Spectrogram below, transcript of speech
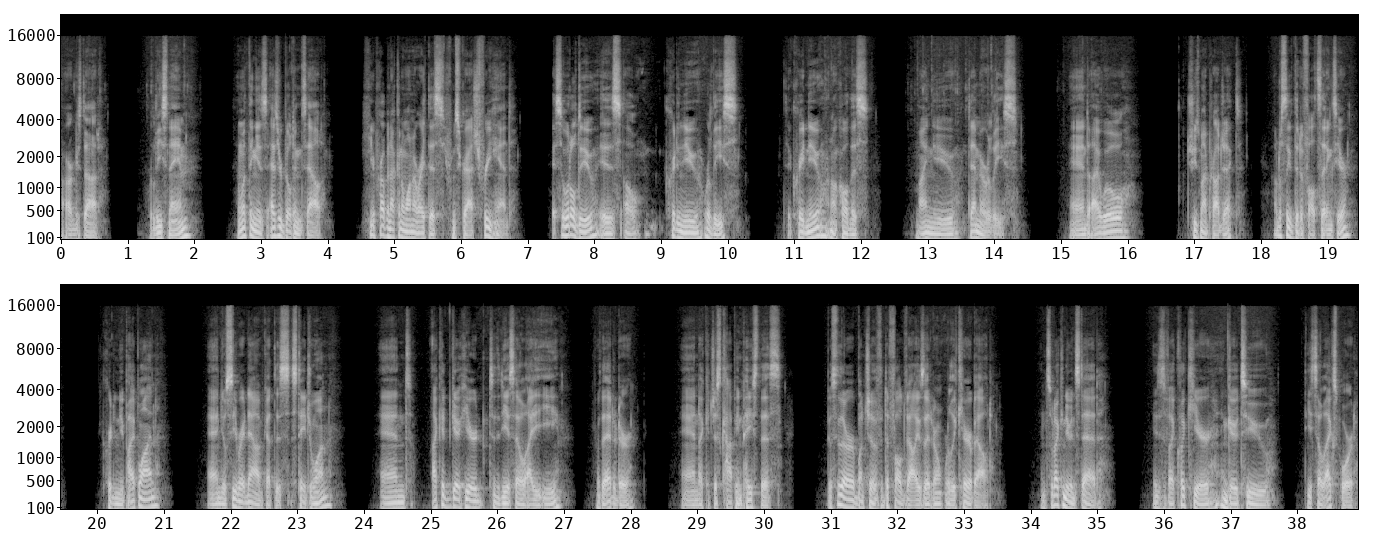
args dot release name. And one thing is, as you're building this out, you're probably not going to want to write this from scratch freehand. So what I'll do is I'll create a new release. So create new, and I'll call this my new demo release. And I will choose my project. I'll just leave the default settings here. Create a new pipeline. And you'll see right now I've got this stage one. And I could go here to the DSL IDE or the editor, and I could just copy and paste this. You'll see there are a bunch of default values that I don't really care about. And so what I can do instead is if I click here and go to DSL export,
